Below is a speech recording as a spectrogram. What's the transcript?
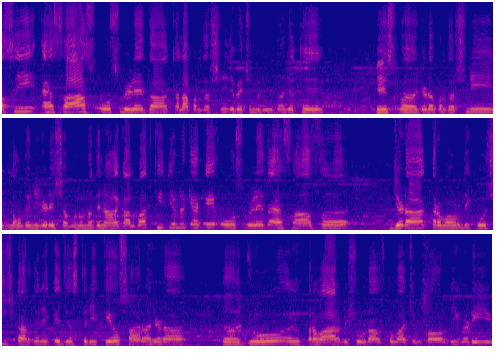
ਅਸੀਂ ਅਹਿਸਾਸ ਉਸ ਵੇਲੇ ਦਾ ਕਲਾ ਪ੍ਰਦਰਸ਼ਨੀ ਦੇ ਵਿੱਚ ਮੌਜੂਦ ਹਾਂ ਜਿੱਥੇ ਇਸ ਜਿਹੜਾ ਪ੍ਰਦਰਸ਼ਨੀ ਲਾਉਂਦੇ ਨੇ ਜਿਹੜੇ ਸ਼ਗਨ ਉਹਨਾਂ ਦੇ ਨਾਲ ਗੱਲਬਾਤ ਕੀਤੀ ਉਹਨਾਂ ਕਿਹਾ ਕਿ ਉਸ ਵੇਲੇ ਦਾ ਅਹਿਸਾਸ ਜਿਹੜਾ ਕਰਵਾਉਣ ਦੀ ਕੋਸ਼ਿਸ਼ ਕਰਦੇ ਨੇ ਕਿ ਜਿਸ ਤਰੀਕੇ ਉਹ ਸਾਰਾ ਜਿਹੜਾ ਜੋ ਪਰਿਵਾਰ ਵਿਛੋੜਾ ਉਸ ਤੋਂ ਬਾਅਦ ਚਮਕੌਰ ਦੀ ਗੜੀ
